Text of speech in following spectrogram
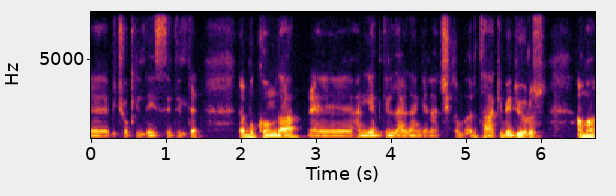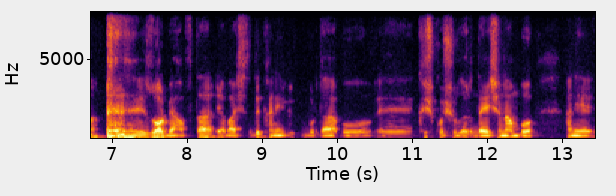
E, birçok ilde hissedildi. Tabii bu konuda e, hani yetkililerden gelen açıklamaları takip ediyoruz. Ama zor bir haftaya başladık. Hani burada bu e, kış koşullarında yaşanan bu Hani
